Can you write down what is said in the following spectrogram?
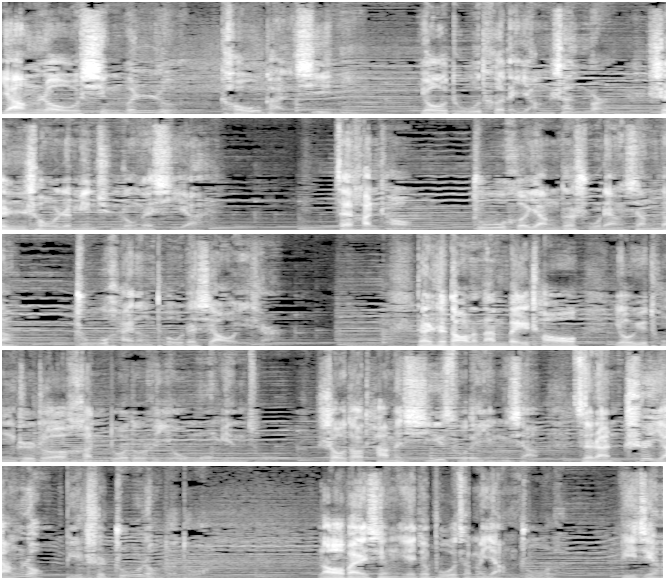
羊肉性温热，口感细腻，有独特的羊膻味儿，深受人民群众的喜爱。在汉朝，猪和羊的数量相当，猪还能偷着笑一下。但是到了南北朝，由于统治者很多都是游牧民族，受到他们习俗的影响，自然吃羊肉比吃猪肉的多，老百姓也就不怎么养猪了。毕竟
